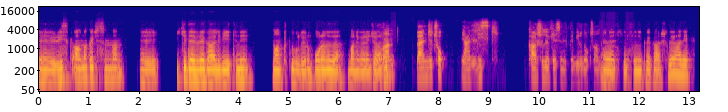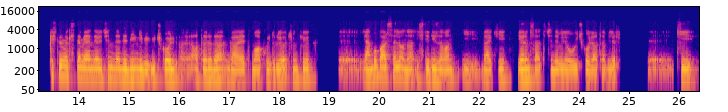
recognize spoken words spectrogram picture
e, risk almak açısından e, iki devre galibiyetini mantıklı buluyorum. Oranı da bana göre cazip. Oran bence çok yani risk karşılıyor kesinlikle 1.90. Evet kesinlikle karşılıyor. Hani sıkıştırmak istemeyenler için de dediğin gibi 3 gol e, atarı da gayet makul duruyor. Çünkü e, yani bu Barcelona istediği zaman belki yarım saat içinde bile o 3 golü atabilir. E, ki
